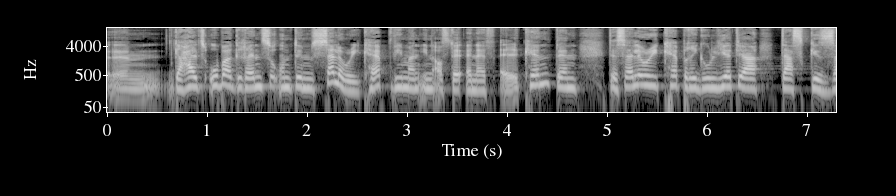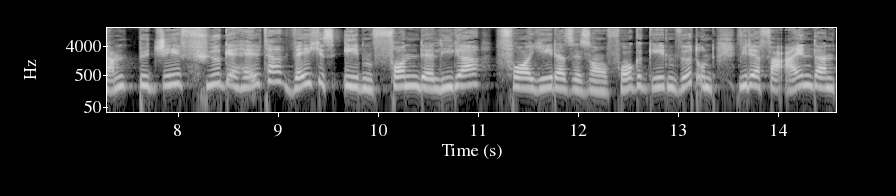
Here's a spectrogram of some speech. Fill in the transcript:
ähm, Gehaltsobergrenze und dem Salary Cap, wie man ihn aus der NFL kennt. Denn der Salary Cap reguliert ja das Gesamtbudget für Gehälter, welches eben von der Liga vor jeder Saison vorgegeben wird und wie der Verein dann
